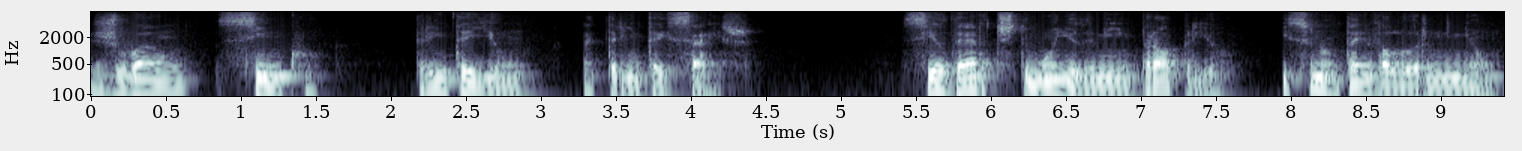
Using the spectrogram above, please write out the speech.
João 5, 31 a 36 Se eu der testemunho de mim próprio, isso não tem valor nenhum.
